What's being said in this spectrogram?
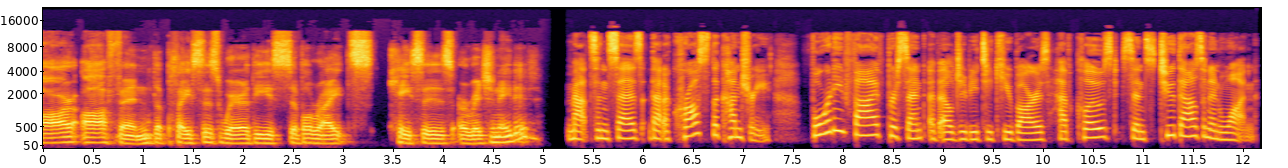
are often the places where these civil rights cases originated. Mattson says that across the country, 45% of LGBTQ bars have closed since 2001,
